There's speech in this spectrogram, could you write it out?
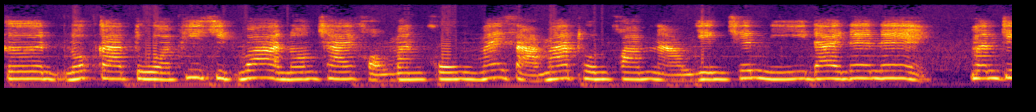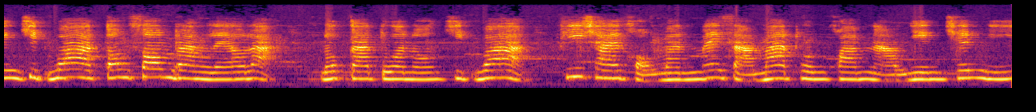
เกิน นกกาตัวพี่คิดว่าน้องชายของมันคงไม่สามารถทนความหนาวเย็นเช่นนี้ได้แน่ๆ มันจึงคิดว่าต้องซ่อมรังแล้วล่ะ นกกาตัวน้องคิดว่า พี่ชายของมันไม่สามารถทนความหนาวเย็นเช่นนี้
